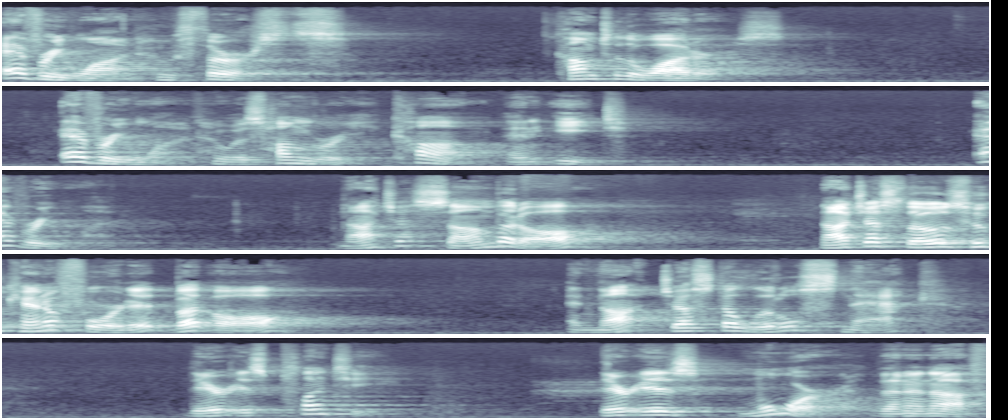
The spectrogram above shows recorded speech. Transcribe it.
Everyone who thirsts, come to the waters. Everyone who is hungry, come and eat. Everyone. Not just some, but all. Not just those who can afford it, but all. And not just a little snack. There is plenty. There is more than enough.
